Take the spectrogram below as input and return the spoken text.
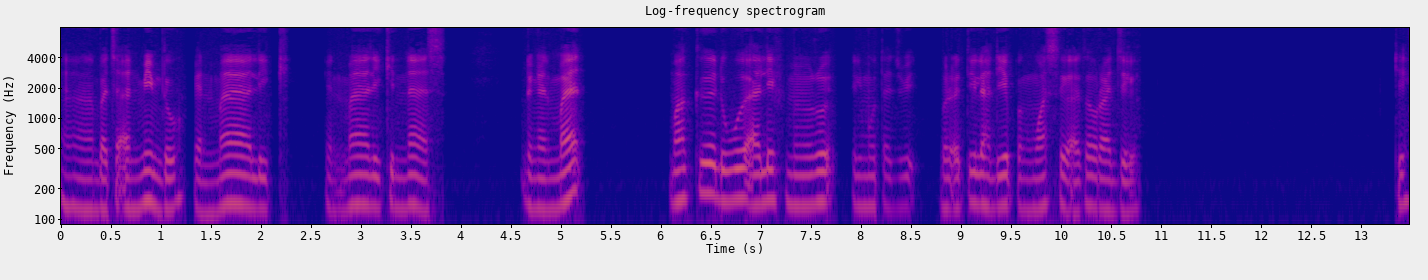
uh, bacaan mim tu kan malik kan malikin nas. Dengan mat maka dua alif menurut ilmu tajwid. Berertilah dia penguasa atau raja. Okey.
